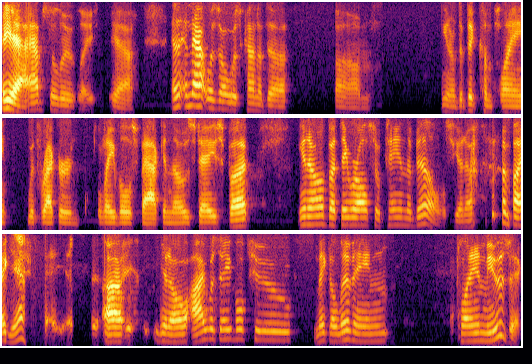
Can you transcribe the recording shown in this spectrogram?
Yeah, absolutely. Yeah, and and that was always kind of the, um, you know, the big complaint with record labels back in those days. But you know, but they were also paying the bills. You know, Mike. Yeah. Uh, you know, I was able to make a living playing music.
